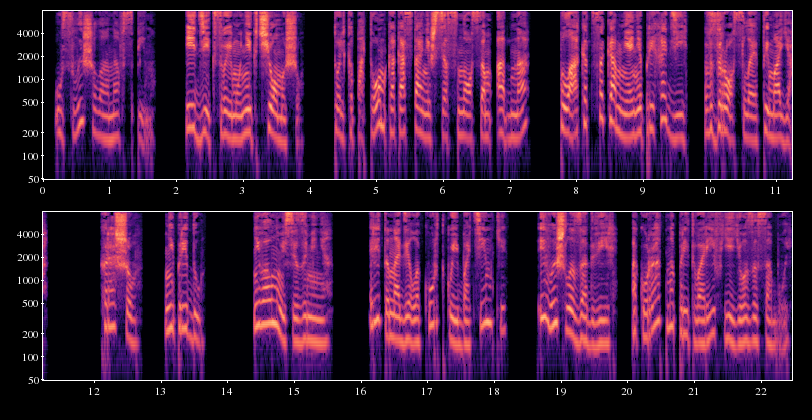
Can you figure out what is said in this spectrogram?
— услышала она в спину. «Иди к своему никчемышу! Только потом, как останешься с носом одна, плакаться ко мне не приходи, взрослая ты моя!» «Хорошо, не приду. Не волнуйся за меня». Рита надела куртку и ботинки и вышла за дверь, аккуратно притворив ее за собой.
